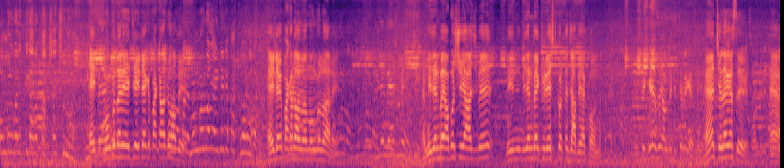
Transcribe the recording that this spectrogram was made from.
মঙ্গলবারের থেকে আবার পাক শাক শুরু হয়। এই মঙ্গলবারে এই যে এইটাকে পাকানো হবে? মঙ্গলবারে মঙ্গলবারে এইটাকে পাক খাওয়ানো হবে। এইটাকে পাকানো হবে মঙ্গলবারে? হ্যাঁ, মিজান ভাই অবশ্যই আসবে। মিজান ভাই একটু রেস্ট করতে যাবে এখন। হ্যাঁ চলে গেছে। হ্যাঁ।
